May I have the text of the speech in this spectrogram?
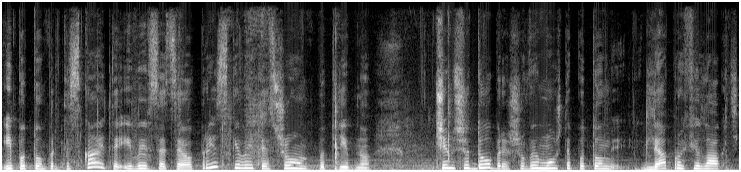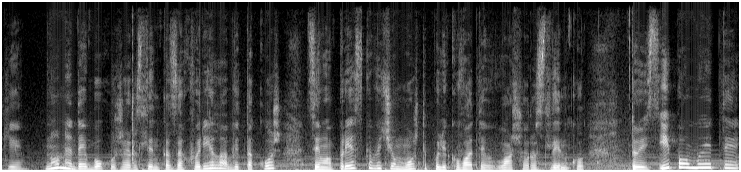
і потім притискаєте, і ви все це оприскуєте, що вам потрібно. Чим ще добре, що ви можете потім для профілактики, ну не дай Бог, уже рослинка захворіла, ви також цим оприскувачем можете полікувати вашу рослинку. Тобто і помити,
